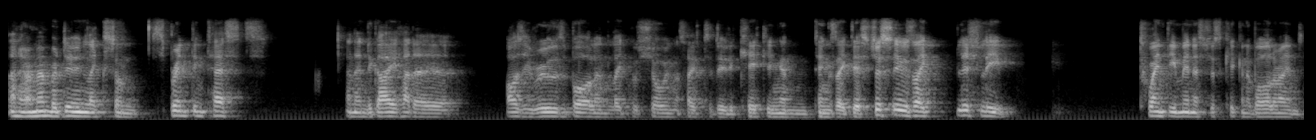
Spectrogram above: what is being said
And I remember doing like some sprinting tests, and then the guy had a Aussie rules ball and like was showing us how to do the kicking and things like this. Just it was like literally twenty minutes just kicking a ball around,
